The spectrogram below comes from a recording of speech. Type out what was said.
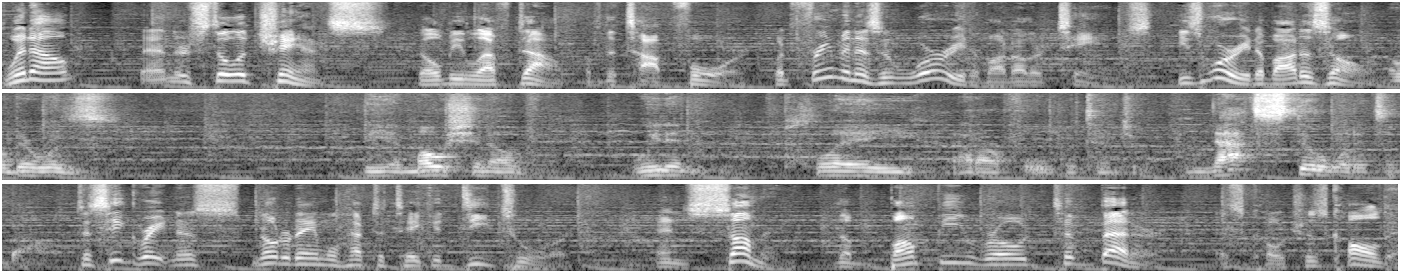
Win out, and there's still a chance they'll be left out of the top four. But Freeman isn't worried about other teams. He's worried about his own. Oh, There was the emotion of we didn't play at our full potential. And that's still what it's about. To see greatness, Notre Dame will have to take a detour and summon the bumpy road to better, as coach has called it,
